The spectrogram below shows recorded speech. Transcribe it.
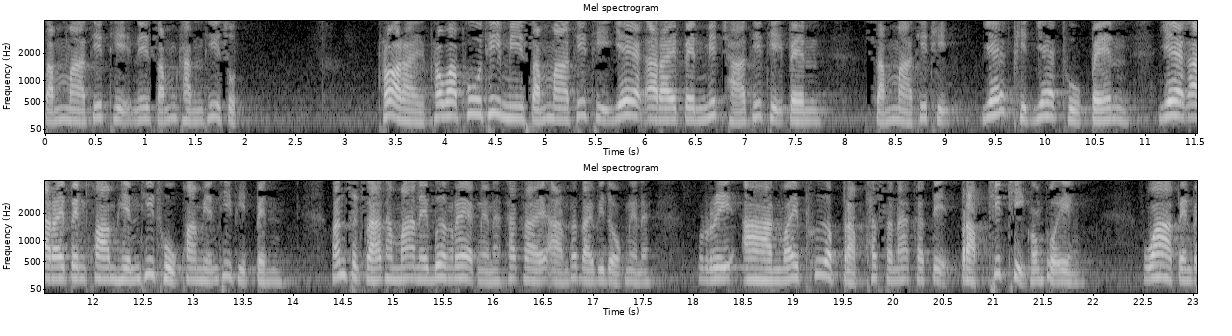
สัมมาทิฏฐินี่สำคัญที่สุด เพราะอะไร เพราะว่าผู้ที่มีสัมมาทิฏฐิแยกอะไรเป็นมิจฉาทิฏฐิเป็นสัมมาทิฏฐิ แยกผิดแยกถูกเป็น แยกอะไรเป็นความเห็นที่ถูกความเห็นที่ผิดเป็นมันศึกษาธรรมะในเบื้องแรกเนี่ยนะถ้าใครอ่านพระไตรปิฎกเนี่ยนะรีอ่านไว้เพื่อปรับทัศนคติ ปรับทิฏฐิของตัวเอง ว่าเป็นไป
